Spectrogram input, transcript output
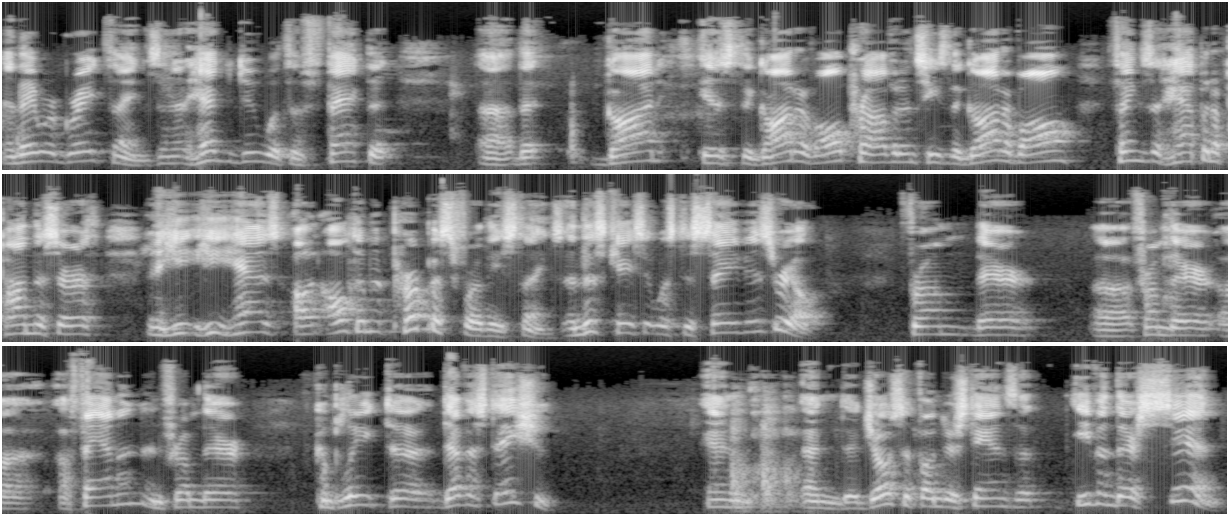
And they were great things. And it had to do with the fact that, uh, that God is the God of all providence. He's the God of all things that happen upon this earth. And he, he has an ultimate purpose for these things. In this case, it was to save Israel from their, uh, from their uh, famine and from their complete uh, devastation. And, and Joseph understands that even their sin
